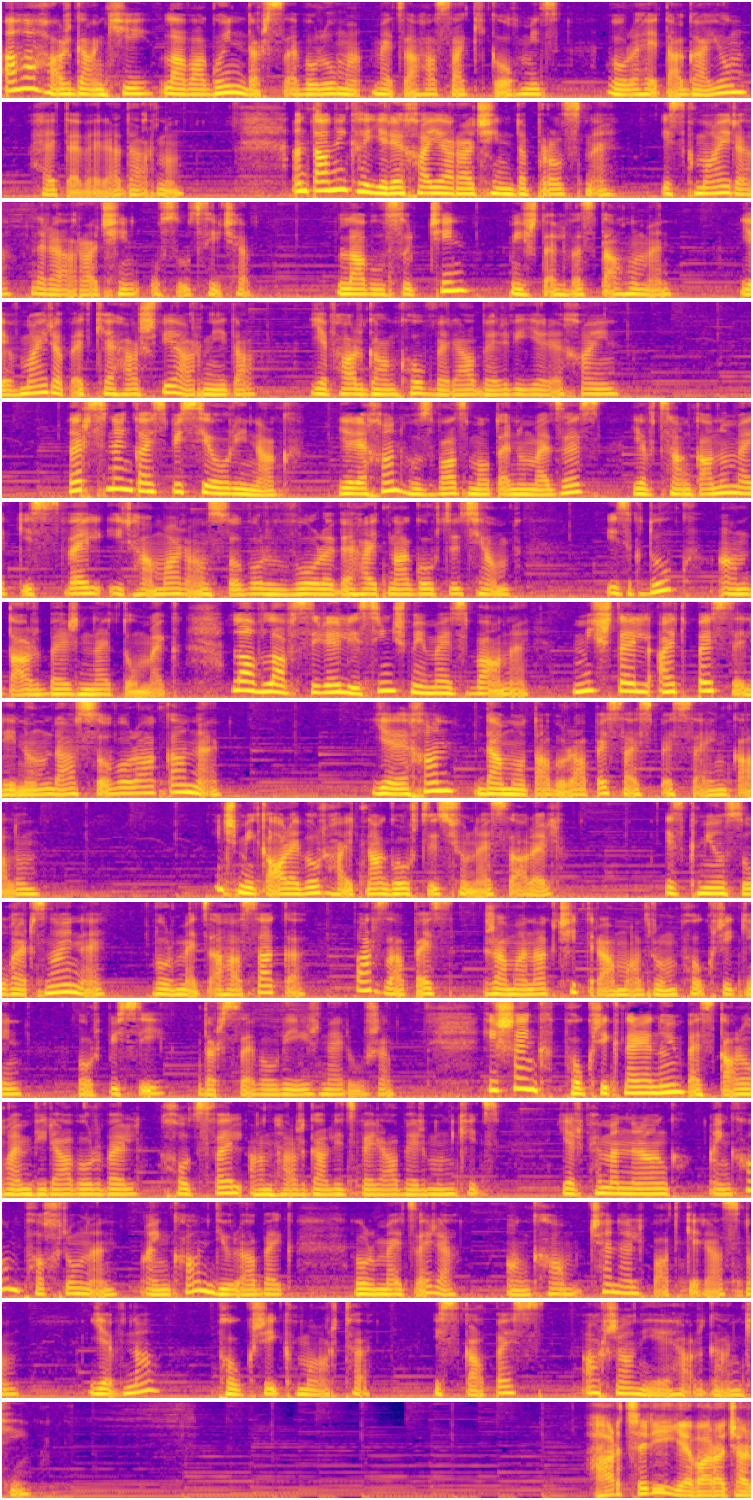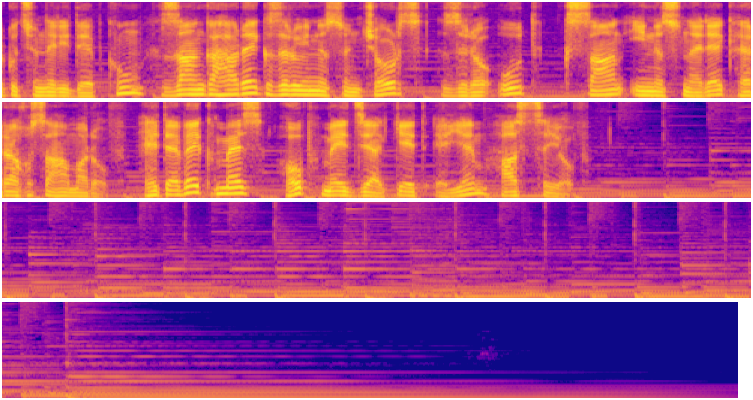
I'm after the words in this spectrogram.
Ահա հարգանքի լավագույն դրսևորումը մեծահասակի կողմից, որը հետագայում հետ է վերադառնում։ Ընտանիքը երեխայի առաջին դպրոցն է, իսկ մայրը նրա առաջին ուսուցիչը։ Լավ ուսուցչին միշտ էլ վստահում են, եւ մայրը պետք է հաշվի առնի դա եւ հարգանքով վերաբերվի երեխային։ Վերցնենք այսպիսի օրինակ. Երեխան հուզված մոտենում է ձեզ եւ ցանկանում է կիսվել իր համար անսովոր որևէ հայտնագործությամբ իսկ դուք անտարբեր նետում եք։ Լավ, լավ, սիրելիս, ինչ մի մեծ բան է։ Միշտ էլ այդպես է լինում, դա սովորական է։ Երեխան դա մոտավորապես այսպես է ընկալում։ Ինչ մի կարևոր հայտնագործություն է սարել։ Իսկ մյուս ուղերձն այն է, որ մեծահասակը պարզապես ժամանակ չի տրամադրում փոքրիկին, որpիսի դրսևորի իր ներուժը։ Հիշենք, փոքրիկները նույնպես կարող են վիրավորվել, խոցվել անհարգալից վերաբերմունքից Երբեմն նրանք այնքան փխրուն են, այնքան դյուրաբեկ, որ մեծերը անգամ չեն էլ պատկերացնում։ Եվ նա փոքրիկ մարդը իսկապես արժանի է հարգանքի։ Հարցերի եւ առաջարկությունների դեպքում զանգահարեք 094 08 2093 հեռախոսահամարով։ Հետևեք մեզ hopmedia.am հասցեով։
